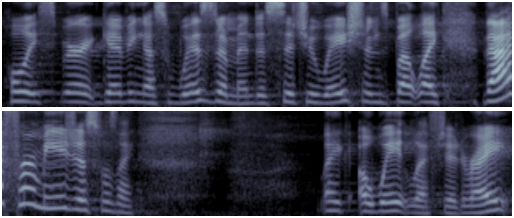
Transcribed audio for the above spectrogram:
Holy Spirit giving us wisdom into situations. But like that for me just was like, like a weight lifted, right?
